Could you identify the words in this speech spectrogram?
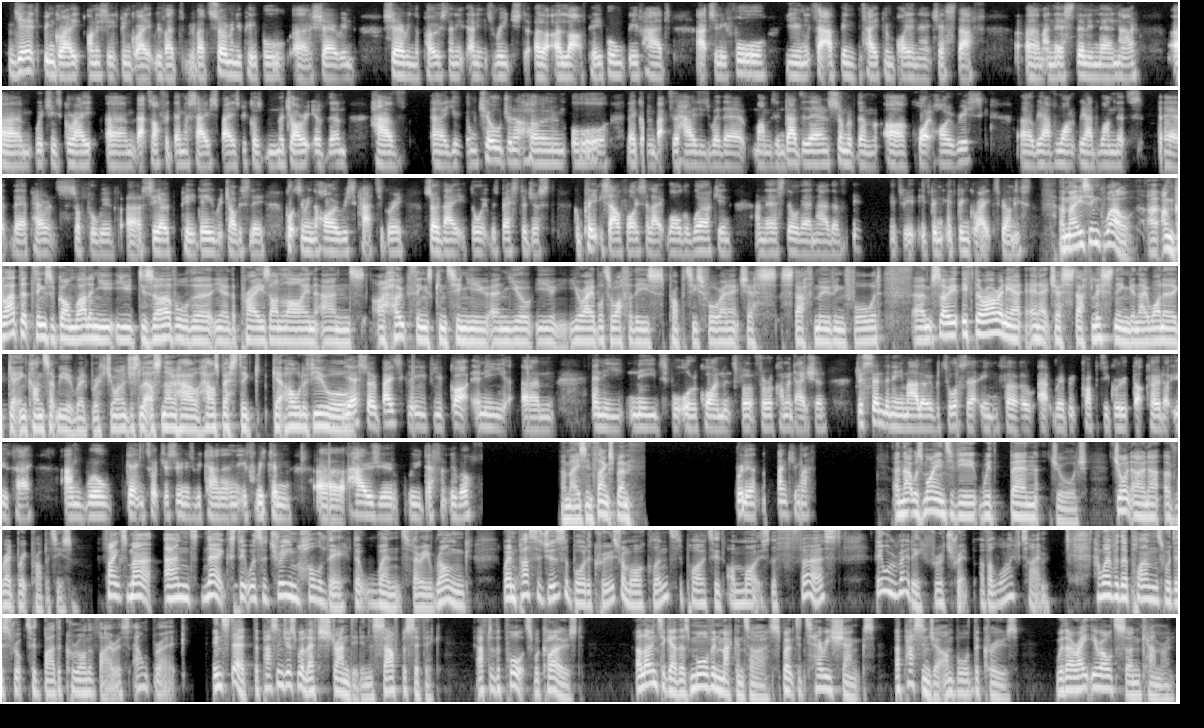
Yeah, it's been great. Honestly, it's been great. We've had we've had so many people uh, sharing sharing the post, and it and it's reached a, a lot of people. We've had actually four units that have been taken by NHS staff, um, and they're still in there now, um, which is great. Um, that's offered them a safe space because majority of them have uh, young children at home, or they're going back to the houses where their mums and dads are there, and some of them are quite high risk. Uh, we have one. We had one that's their their parents suffer with uh, COPD, which obviously puts them in the high risk category. So they thought it was best to just completely self isolate while they're working, and they're still there now. They've it's it's been it's been great to be honest. Amazing. Well, I'm glad that things have gone well, and you you deserve all the you know the praise online, and I hope things continue, and you're you, you're able to offer these properties for NHS staff moving forward. Um, so, if there are any NHS staff listening and they want to get in contact with you at Red Brick, do you want to just let us know how how's best to get hold of you? Or yeah, so basically, if you've got any um, any needs for or requirements for for accommodation just send an email over to us at info at redbrickpropertygroup.co.uk and we'll get in touch as soon as we can. And if we can uh, house you, we definitely will. Amazing. Thanks, Ben. Brilliant. Thank you, Matt. And that was my interview with Ben George, joint owner of Red Brick Properties. Thanks, Matt. And next, it was a dream holiday that went very wrong. When passengers aboard a cruise from Auckland departed on March the 1st, they were ready for a trip of a lifetime. However, their plans were disrupted by the coronavirus outbreak. Instead, the passengers were left stranded in the South Pacific after the ports were closed. Alone Together's Morven McIntyre spoke to Terry Shanks, a passenger on board the cruise, with her eight year old son Cameron.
